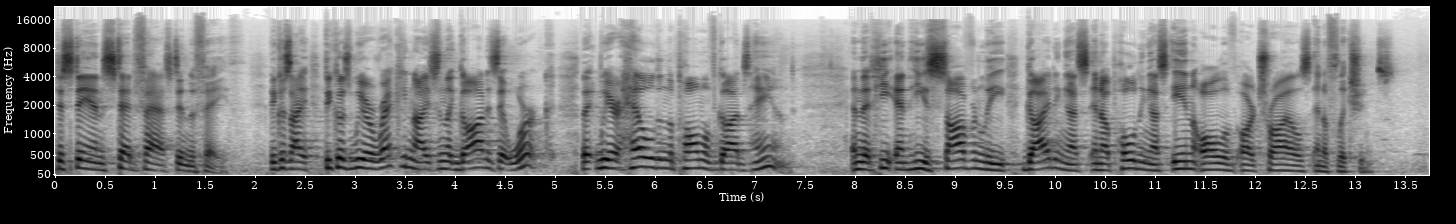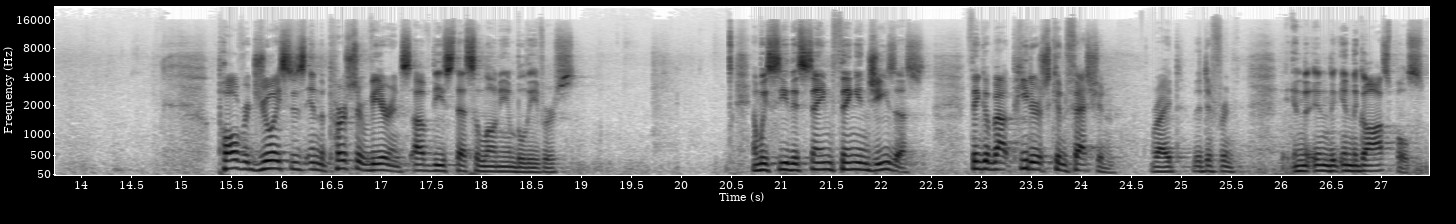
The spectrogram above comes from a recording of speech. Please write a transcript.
to stand steadfast in the faith. Because, I, because we are recognizing that God is at work, that we are held in the palm of God's hand and that he and he is sovereignly guiding us and upholding us in all of our trials and afflictions. Paul rejoices in the perseverance of these Thessalonian believers. And we see the same thing in Jesus. Think about Peter's confession, right? The different in the, in the, in the Gospels.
